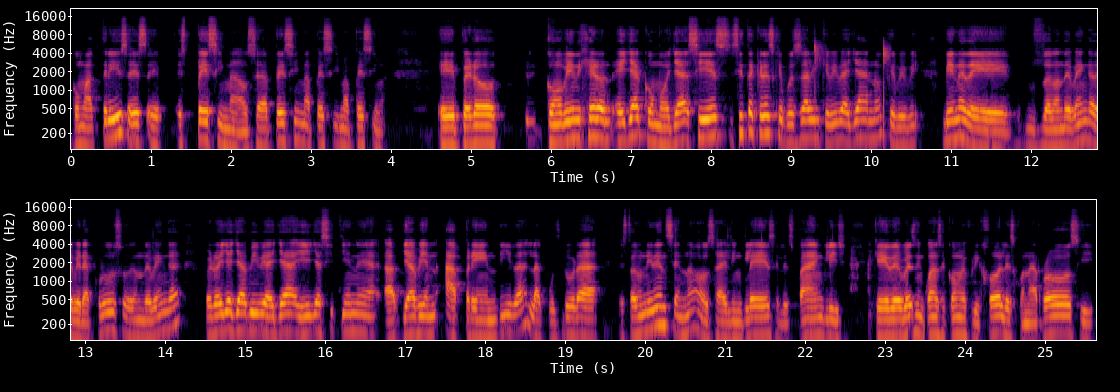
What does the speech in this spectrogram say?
como actriz es, eh, es pésima, o sea, pésima, pésima, pésima. Eh, pero como bien dijeron, ella como ya, sí es, sí te crees que pues es alguien que vive allá, ¿no? Que, viene de, pues, de donde venga, de Veracruz o de donde venga, pero ella ya vive allá y ella sí tiene ya bien aprendida la cultura estadounidense, ¿no? O sea, el inglés, el spanglish, que de vez en cuando se come frijoles con arroz y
